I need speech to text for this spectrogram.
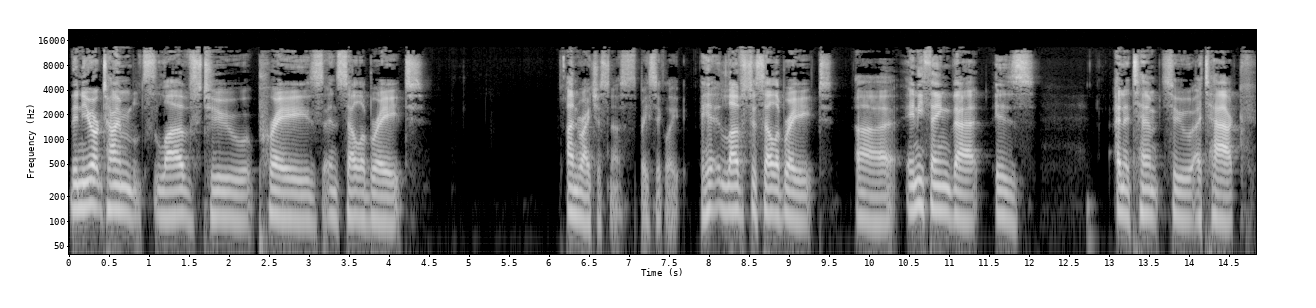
the New York Times loves to praise and celebrate unrighteousness. Basically, it loves to celebrate uh, anything that is an attempt to attack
